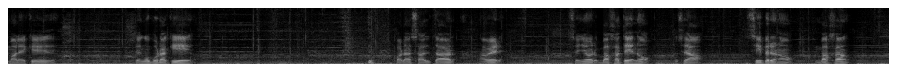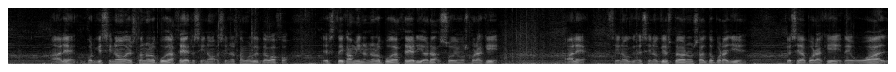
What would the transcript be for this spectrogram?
Vale, que... Tengo por aquí... Para saltar... A ver. Señor, bájate, no. O sea... Sí, pero no. Baja. ¿Vale? Porque si no, esto no lo puede hacer. Si no, si no estamos desde abajo. Este camino no lo puede hacer y ahora subimos por aquí. Vale. Si no, si no quieres pegar un salto por allí, que sea por aquí. Da igual.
